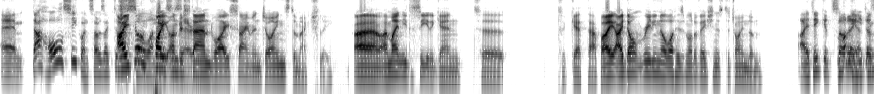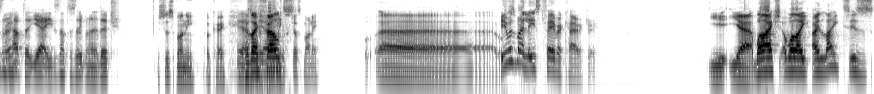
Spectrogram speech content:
Um, that whole sequence, I was like, this I is don't quite understand why Simon joins them. Actually, uh, I might need to see it again to to get that. But I, I don't really know what his motivation is to join them. I think it's so Money, that he think, doesn't right? have to. Yeah, he doesn't have to sleep in a ditch. It's just money, okay? Yeah. Because I Yeah, felt it's just money. Uh, He was my least favorite character. y- yeah. Well, actually, well, I I liked his.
